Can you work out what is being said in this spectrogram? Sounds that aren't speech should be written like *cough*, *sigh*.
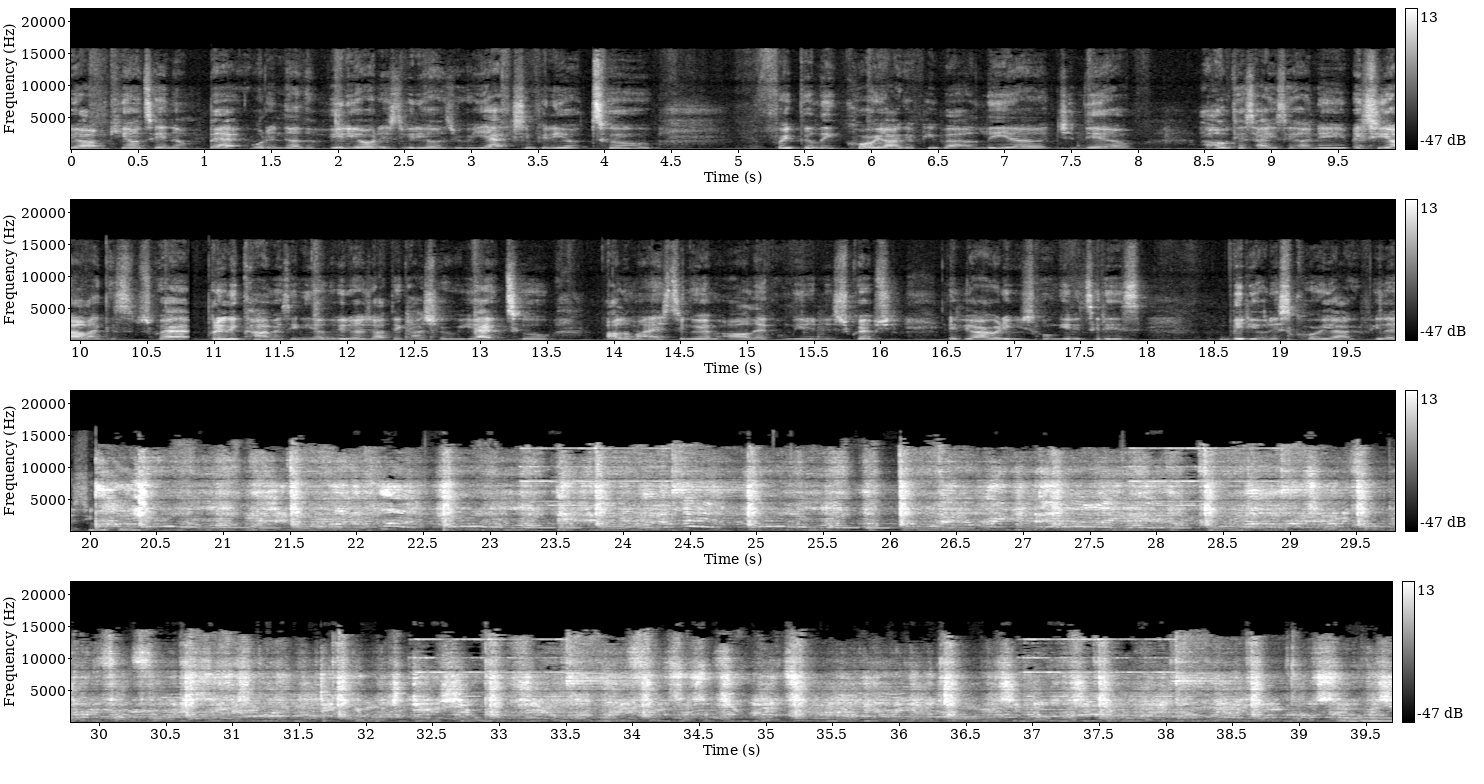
Keontae and I'm back with another video. This video is a reaction video to Freak a Leak Choreography by Aliya Janell. I hope that's how you say her name. Make sure y'all like and subscribe. Put in the comments any other videos y'all think I should react to. Follow my Instagram all that will be in the description. And if you already, we're just gonna get into this video, this choreography. Let's see what they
